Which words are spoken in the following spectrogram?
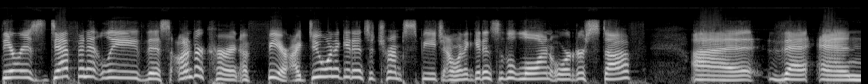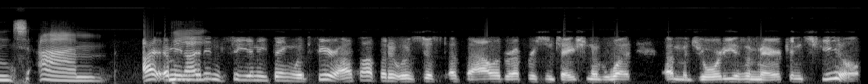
there is definitely this undercurrent of fear. I do want to get into Trump's speech. I want to get into the law and order stuff. Uh, that and um, I, I mean, I didn't see anything with fear. I thought that it was just a valid representation of what a majority of Americans feel.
